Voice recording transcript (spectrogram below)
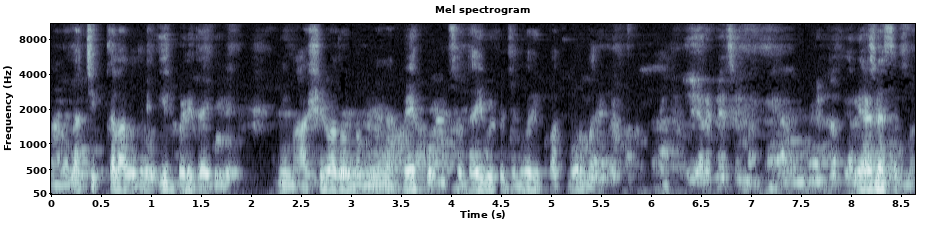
ನಾವೆಲ್ಲ ಚಿಕ್ಕ ಕಲಾವಿದರು ಈಗ ಬೆಳೀತಾ ಇದ್ದೀವಿ. ನಿಮ್ಮ ಆಶೀರ್ವಾದ ನಮ್ಮ ಮೇಲೆ ಬೇಕು. ಸೊ ದಯವಿಟ್ಟು ಜನವರಿ ಇಪ್ಪತ್ತ್ಮೂರು ಮರಿಬೇಡಿ ಎರಡನೇ ಸಿನಿಮಾ. ಎರಡನೇ ಸಿನಿಮಾ.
